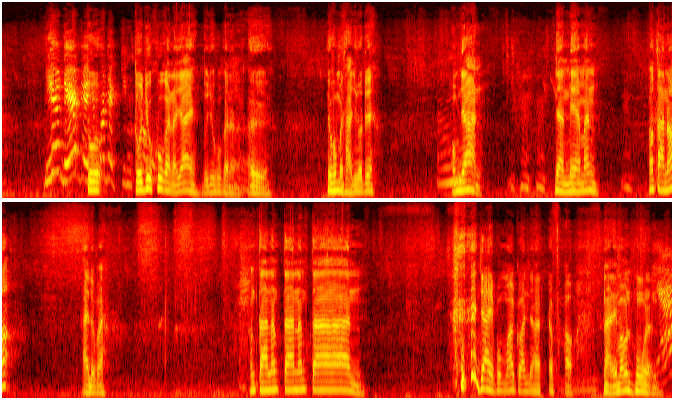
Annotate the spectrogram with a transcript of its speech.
เดี๋ยวเดี๋ยวเดี๋ยวตัวบ่ได้กินตัวอยู่ข้าคู่กันนะยายตัวอยู่คู่กันนะเออ เดี๋ยวผมไปถ่ายอยู่รถเด้ผมย่านย่านแม่มันน้ำตาลเนาะหายหรือปะน้ำตาลน้ำตาลน้ำตาลยายผมมาก่อนจะจะเผาหนานี้มามันหูแล้วเดี๋ยว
